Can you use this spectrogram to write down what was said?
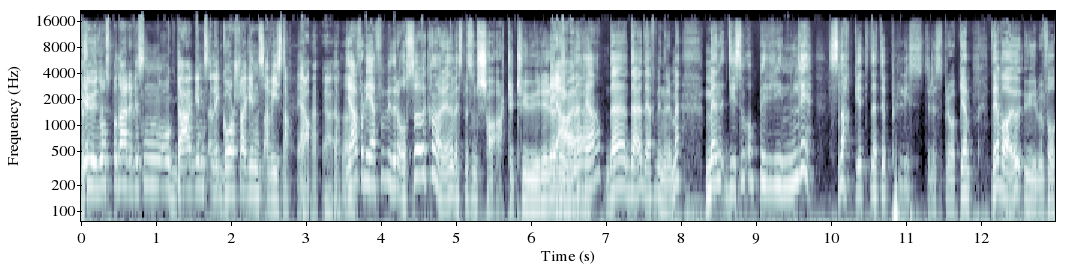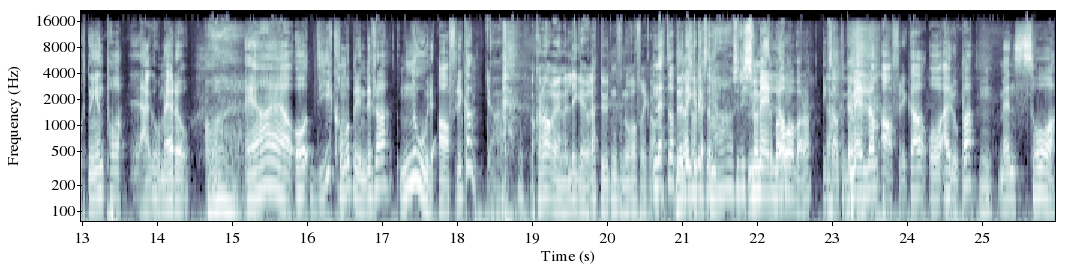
Brunost på Nervisen og dagens, eller gårsdagens avis, da. Ja, ja. Ja, fordi jeg forbinder også Kanariøyene mest med sånn charterturer og Ja, lignende. ja, Ja, det, det er jo det jeg forbinder det med. Men de som opprinnelig snakket dette plystrespråket, det var jo urbefolkningen på Lagomero. Oh. Ja, ja. Og de kom opprinnelig fra Nord-Afrika. Ja. Og Kanariøyene ligger jo rett utenfor Nord-Afrika. Nettopp. Det er ligger liksom ja, de mellom, over, mellom Afrika og Europa. Men så,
